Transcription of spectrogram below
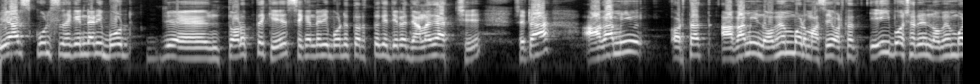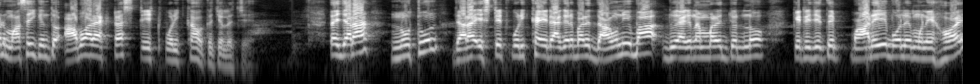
Bihar school secondary board তরফ থেকে সেকেন্ডারি বোর্ডের তরফ থেকে যেটা জানা যাচ্ছে, সেটা আগামী, অর্থাৎ আগামী নভেম্বর মাসে, অর্থাৎ এই বছরের নভেম্বর মাসেই কিন্তু আবার একটা স্টেট পরীক্ষা হতে চলেছে। তাই যারা নতুন, যারা স্টেট পরীক্ষা এর আগের বারে দাওনি বা দু এক নম্বরের জন্য কেটে যেতে পারে বলে মনে হয়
